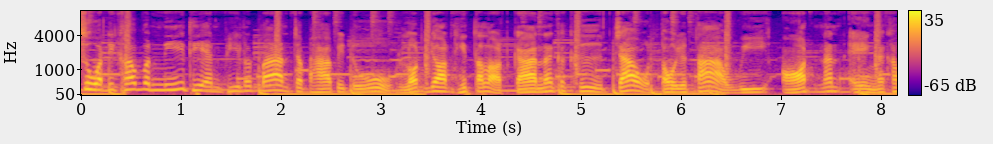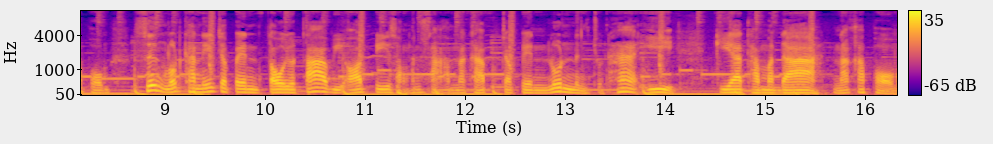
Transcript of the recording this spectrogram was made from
สวัสดีครับวันนี้ TNP รถบ้านจะพาไปดู รถยอดฮิตตลอดการนั่นก็คือเจ้า Toyota v o s นั่นเองนะครับผม ซึ่งรถคันนี้จะเป็น Toyota v o s ปี 2003 นะครับ จะเป็นรุ่น 1.5e เกียร์ธรรมดานะครับผม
